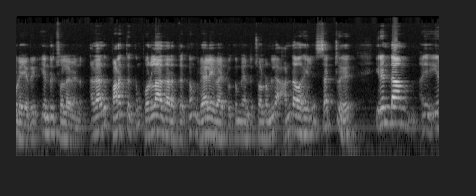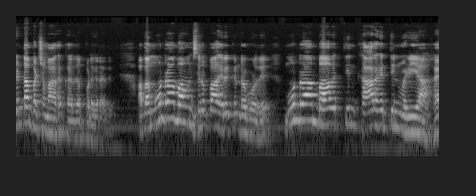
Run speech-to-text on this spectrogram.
உடையது என்று சொல்ல வேண்டும். அதாவது பணத்துக்கும் பொருளாதாரத்துக்கும் வேலை வாய்ப்புக்கும் என்று சொல்கிறோம் இல்லையா? அந்த வகையில் சற்று இரண்டாம் இரண்டாம் பட்சமாக கருதப்படுகிறது. அப்போ மூன்றாம் பாவம் சிறப்பாக இருக்கின்ற பொழுது மூன்றாம் பாவத்தின் காரகத்தின் வழியாக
